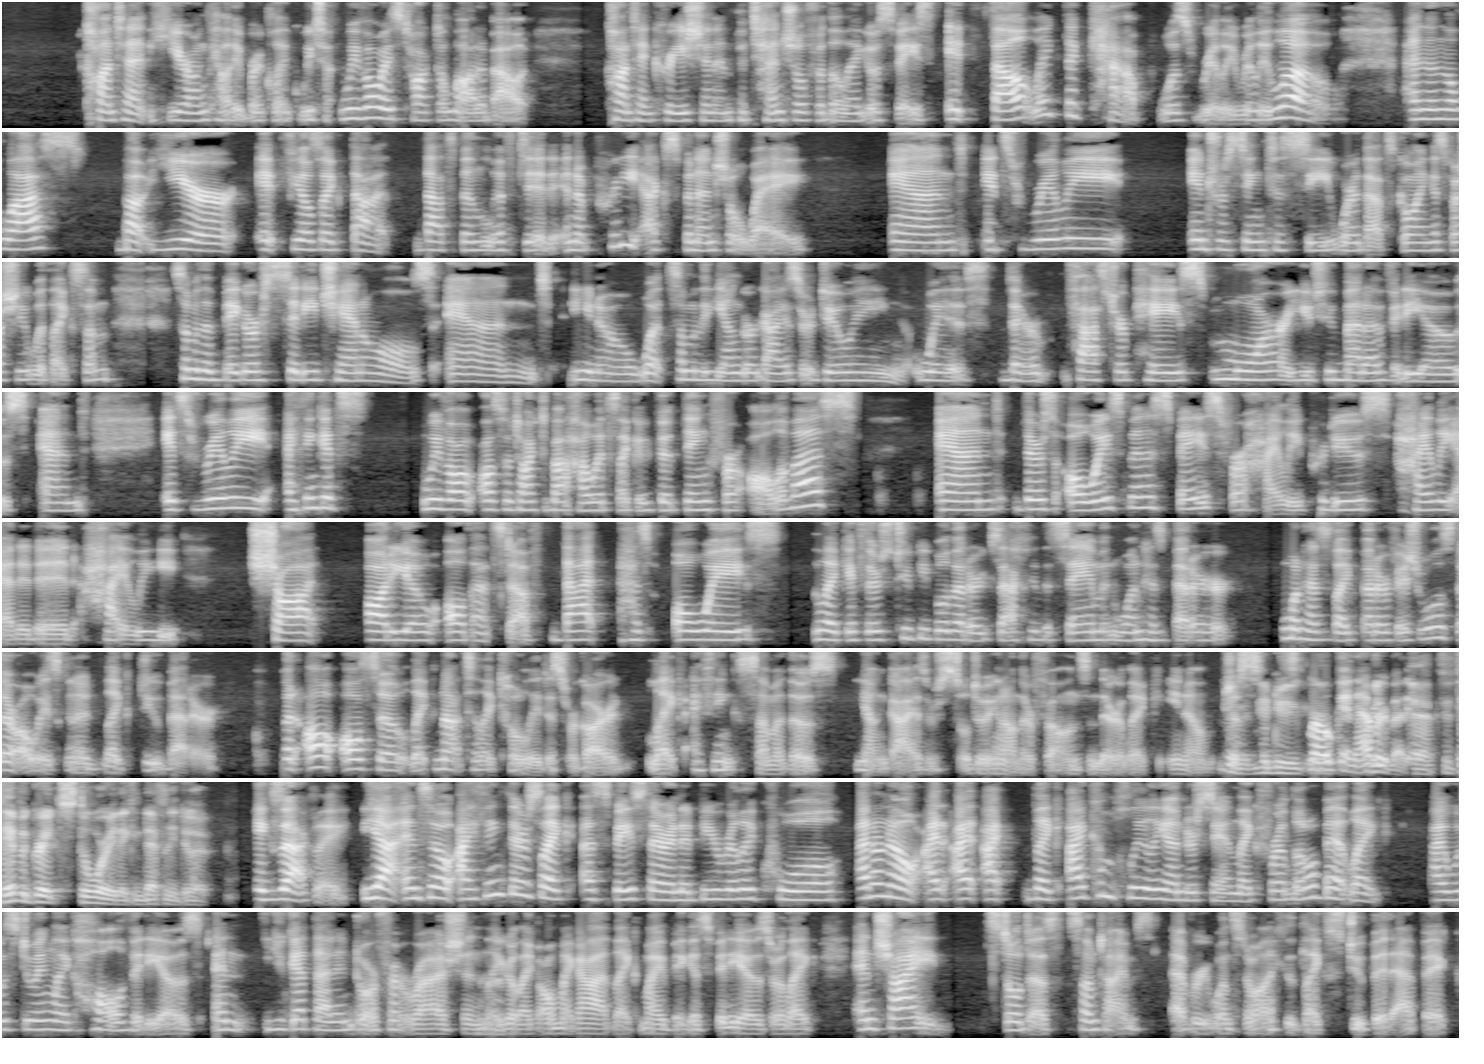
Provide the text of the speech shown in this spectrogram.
content here on Cali Bricklick, we t- we've always talked a lot about content creation and potential for the Lego space. It felt like the cap was really really low. And then the last about year, it feels like that that's been lifted in a pretty exponential way. And it's really interesting to see where that's going especially with like some some of the bigger city channels and you know what some of the younger guys are doing with their faster pace more youtube meta videos. And it's really i think it's we've also talked about how it's like a good thing for all of us. And there's always been a space for highly produced highly edited highly shot audio all that stuff. That has always like if there's two people that are exactly the same and one has better one has like better visuals, they're always going to like do better. But also like not to like totally disregard like I think some of those young guys are still doing it on their phones and they're like you know just yeah, smoking everybody. Yeah, if they have a great story, they can definitely do it. Exactly. Yeah, and so I think there's like a space there, and it'd be really cool. I don't know. I I, I like I completely understand. Like for a little bit, like I was doing like haul videos and you get that endorphin rush and like, you're like, oh my God, like my biggest videos are like, and Sián still does sometimes every once in a while, like, like stupid epic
